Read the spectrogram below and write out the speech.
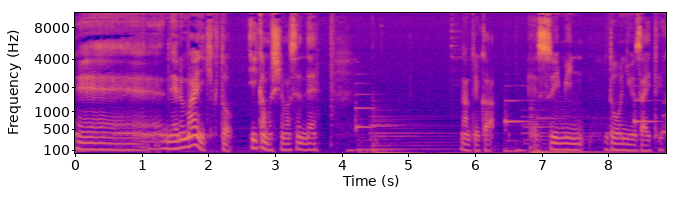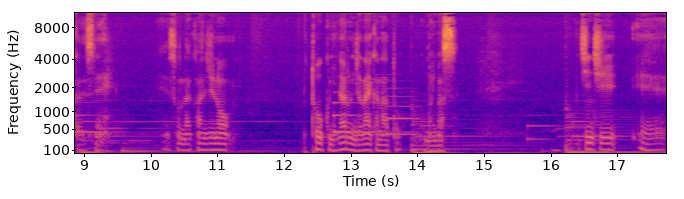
えー、寝る前に聞くといいかもしれませんね。なんというか、えー、睡眠導入剤というかですね、えー、そんな感じのトークになるんじゃないかなと思います。一日、え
